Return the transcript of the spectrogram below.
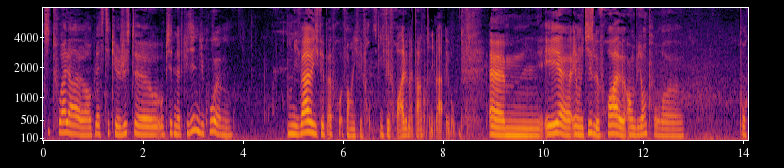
petit toit là en plastique juste au, pied de notre cuisine. Du coup, on y va, il fait pas froid, enfin il fait froid, il fait froid le matin quand on y va, mais bon. Et, et on utilise le froid ambiant pour, pour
